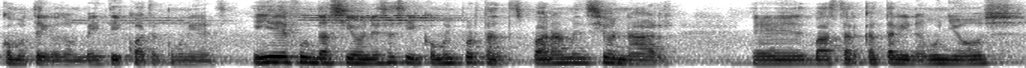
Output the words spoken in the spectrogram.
como te digo, son 24 comunidades. Y de fundaciones así como importantes para mencionar, eh, va a estar Catalina Muñoz,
